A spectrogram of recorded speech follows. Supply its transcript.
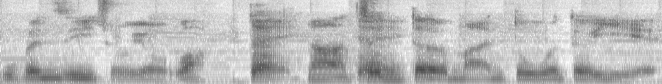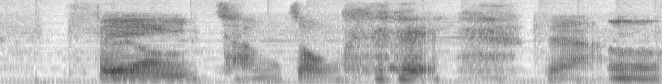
五分之一左右。哇，对，那真的蛮多的耶。非常重。对啊，嗯，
